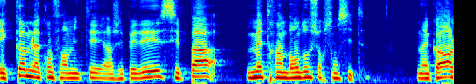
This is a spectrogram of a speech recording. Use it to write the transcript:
et comme la conformité RGPD, c'est pas mettre un bandeau sur son site. D'accord?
